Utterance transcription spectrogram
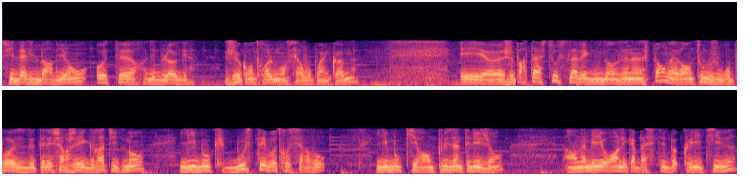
Suis David Barbion, auteur du blog je contrôle mon cerveau.com et euh, je partage tout cela avec vous dans un instant, mais avant tout je vous propose de télécharger gratuitement l'ebook Booster votre cerveau, l'ebook qui rend plus intelligent en améliorant les capacités cognitives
